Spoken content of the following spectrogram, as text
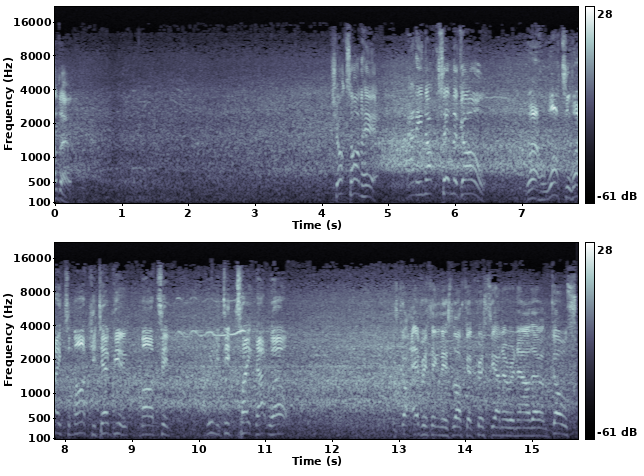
Ronaldo. Shots on here, and he knocks in the goal. Well, what a way to mark your debut, Martin. Really did take that well. He's got everything in his locker, Cristiano Ronaldo, and goals.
